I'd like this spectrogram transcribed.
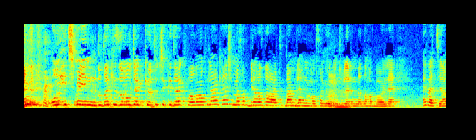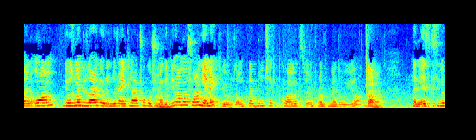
Onu içmeyin, dudak izi olacak, kötü çıkacak falan filanken şimdi mesela biraz da artık ben bile hani masa görüntülerinde daha böyle Evet yani o an gözüme güzel göründü. Renkler çok hoşuma Hı hı. gidiyor ama şu an yemek yiyoruz amık ve bunu çekip koymak istiyorum. Profilime de uyuyor. Da. Evet. Hani eskisi gibi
